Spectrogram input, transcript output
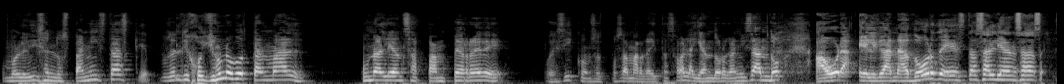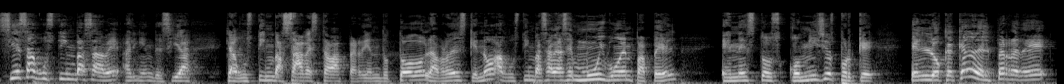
como le dicen los panistas, que pues él dijo, yo no veo tan mal una alianza PAN-PRD, pues sí, con su esposa Margarita Zavala y anda organizando. Ahora, el ganador de estas alianzas, si es Agustín Basabe, alguien decía que Agustín Basabe estaba perdiendo todo, la verdad es que no, Agustín Basabe hace muy buen papel en estos comicios porque en lo que queda del PRD,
